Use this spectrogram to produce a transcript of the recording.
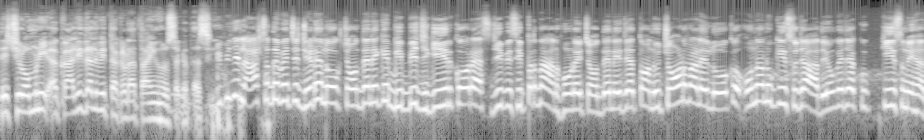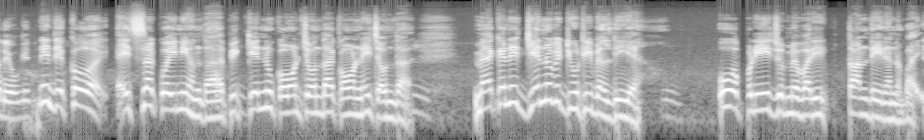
ਤੇ ਸ਼੍ਰੋਮਣੀ ਅਕਾਲੀ ਦਲ ਵੀ ਤਕੜਾ ਤਾਂ ਹੀ ਹੋ ਸਕਦਾ ਸੀ। ਬੀਬੀ ਜੀ ਲਾਸਟ ਦੇ ਵਿੱਚ ਜਿਹੜੇ ਲੋਕ ਚਾਹੁੰਦੇ ਨੇ ਕਿ ਬੀਬੀ ਜਗੀਰ ਕੌਰ ਐਸਜੀਪੀਸੀ ਪ੍ਰਧਾਨ ਹੋਣੇ ਚਾਹੁੰਦੇ ਨੇ ਜਾਂ ਤੁਹਾਨੂੰ ਚਾਹਣ ਵਾਲੇ ਲੋਕ ਉਹਨਾਂ ਨੂੰ ਕੀ ਸੁਝਾਅ ਦਿਓਗੇ ਜਾਂ ਕੀ ਸੁਨੇਹਾ ਦਿਓਗੇ? ਨਹੀਂ ਦੇਖੋ ਇਸ ਤਰ੍ਹਾਂ ਕੋਈ ਨਹੀਂ ਹੁੰਦਾ ਵੀ ਕਿਹਨੂੰ ਕੌਣ ਚਾਹੁੰਦਾ ਕੌਣ ਨਹੀਂ ਚਾਹੁੰਦਾ। ਮੈਂ ਕਹਿੰਦੀ ਜਿਹਨੂੰ ਵੀ ਡਿਊਟੀ ਮਿਲਦੀ ਹੈ ਉਹ ਆਪਣੀ ਜ਼ਿੰਮੇਵਾਰੀ ਤਨਦੇਹੀ ਨਾਲ ਨਿਭਾਏ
